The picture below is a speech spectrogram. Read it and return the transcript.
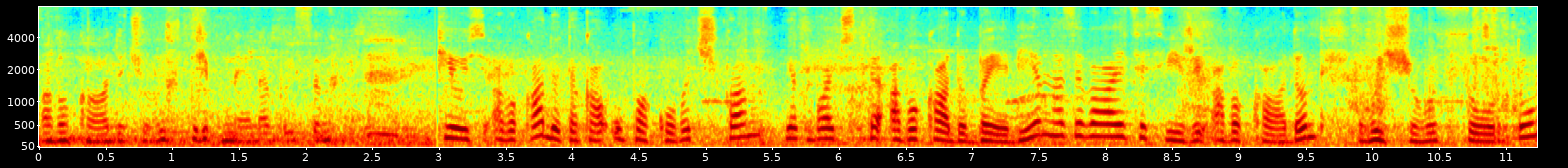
авокадо, чого воно дрібне написано. Ще ось авокадо, така упаковочка, як бачите, авокадо бебі називається, свіжий авокадо вищого сорту.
